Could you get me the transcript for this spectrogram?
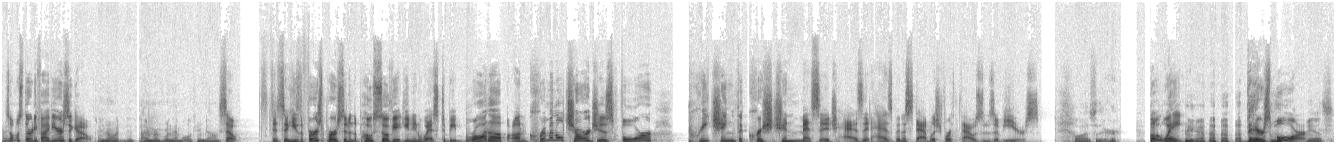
It's almost 35 years ago. I know it, it. I remember when that wall came down. So, so he's the first person in the post Soviet Union West to be brought up on criminal charges for preaching the Christian message as it has been established for thousands of years. Pause there. But wait, Yeah. there's more. yes.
